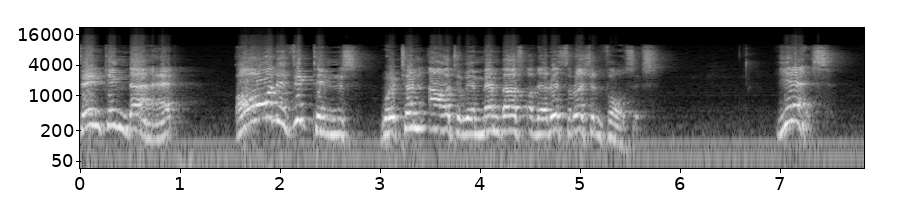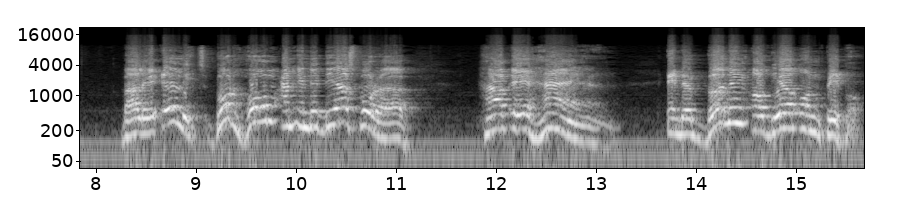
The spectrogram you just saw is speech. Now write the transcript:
thinking that all the victims will turn out to be members of the restoration forces. Yes, Bali elites, both home and in the diaspora, have a hand in the burning of their own people.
